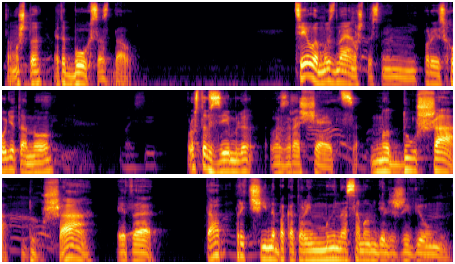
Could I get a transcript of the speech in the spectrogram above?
Потому что это Бог создал. Тело, мы знаем, что с ним происходит, оно просто в землю возвращается. Но душа, душа – это та причина, по которой мы на самом деле живем.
